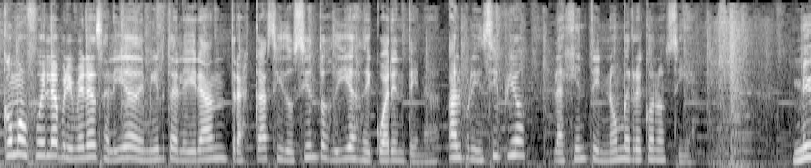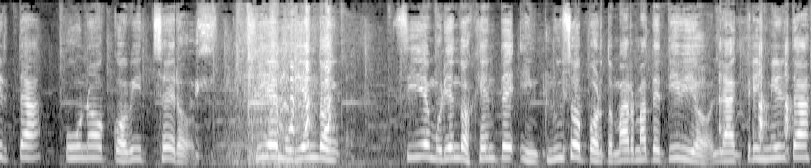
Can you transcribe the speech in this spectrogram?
¿Cómo fue la primera salida de Mirta Legrand tras casi 200 días de cuarentena? Al principio, la gente no me reconocía. Mirta 1 COVID 0. Sigue muriendo, sigue muriendo gente incluso por tomar mate tibio. La actriz Mirta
